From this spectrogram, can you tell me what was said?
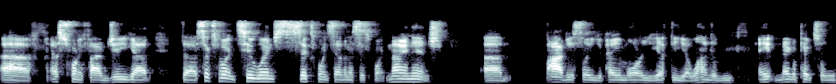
uh, S20 5G, you got the 6.2 inch, 6.7, and 6.9 inch. Um, obviously, you pay more. You get the 108 megapixel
